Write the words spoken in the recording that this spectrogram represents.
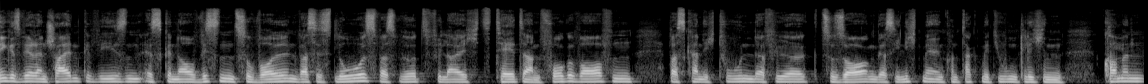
Ich denke, es wäre entscheidend gewesen, es genau wissen zu wollen, was ist los, was wird vielleicht Tätern vorgeworfen, was kann ich tun, dafür zu sorgen, dass sie nicht mehr in Kontakt mit Jugendlichen kommen.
